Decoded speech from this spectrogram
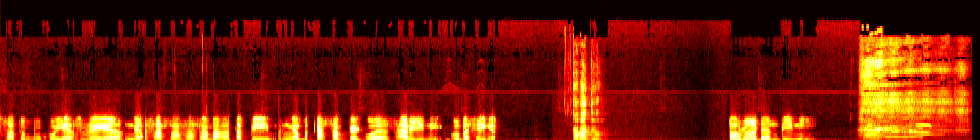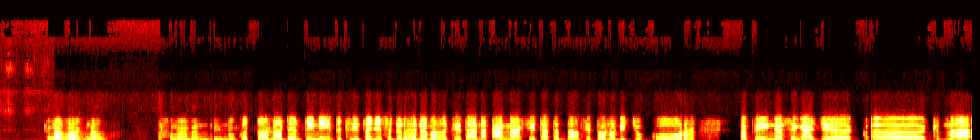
satu buku yang sebenarnya nggak sastra-sastra banget, tapi ngebekas sampai gue hari ini, gue masih inget. Apa tuh? Tono dan Tini. Kenapa? Kenapa? Tono dan Tini. Buku Tono dan Tini itu ceritanya sederhana banget, cerita anak-anak, cerita tentang si Tono dicukur, tapi nggak sengaja eh, kena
